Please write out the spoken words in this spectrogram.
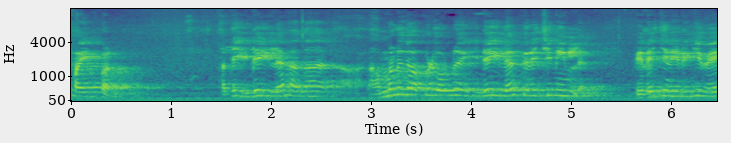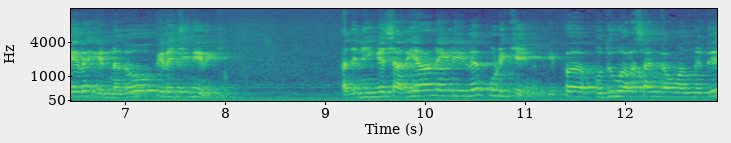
ஃபைட் பண்ணோம் அது இடையில் அதான் நம்மளுக்கு அப்படி ஒன்றும் இடையில் பிரச்சனை இல்லை பிரச்சனை இருக்கு வேறு என்னதோ பிரச்சனை இருக்கு அது நீங்கள் சரியான இடையில் பிடிக்கணும் இப்போ புது அரசாங்கம் வந்துட்டு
